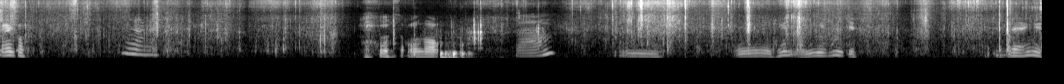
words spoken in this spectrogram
ได้ก่อนนั่นน่ะสองดอกสามอืม โอ้เห็ดอันนี้ครับจิเห็ดแดงนี่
